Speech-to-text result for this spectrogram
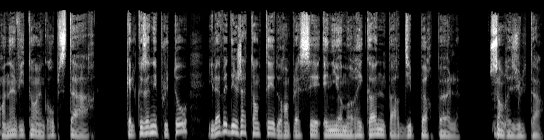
en invitant un groupe star. Quelques années plus tôt, il avait déjà tenté de remplacer Ennio Morricone par Deep Purple, sans résultat.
